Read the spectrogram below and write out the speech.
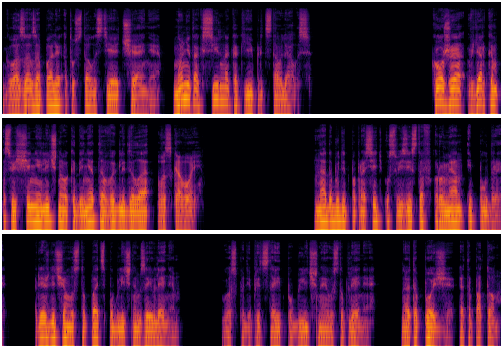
Глаза запали от усталости и отчаяния, но не так сильно, как ей представлялось. Кожа в ярком освещении личного кабинета выглядела восковой. Надо будет попросить у связистов румян и пудры, прежде чем выступать с публичным заявлением. Господи, предстоит публичное выступление. Но это позже, это потом.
